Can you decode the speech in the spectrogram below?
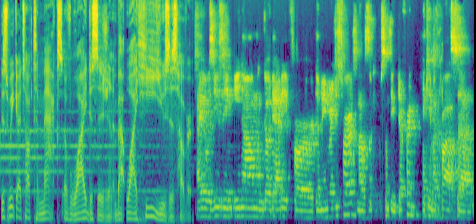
This week I talked to Max of Y Decision about why he uses Hover. I was using Enom and GoDaddy for domain registrars, and I was looking for something different. I came across uh,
